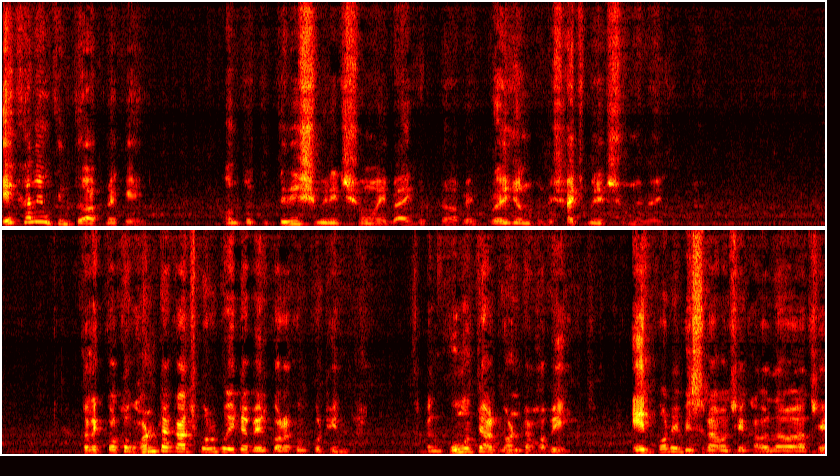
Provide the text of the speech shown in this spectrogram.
এখানেও কিন্তু আপনাকে অন্তত তিরিশ মিনিট সময় ব্যয় করতে হবে, প্রয়োজন হলে ষাট মিনিট সময় ব্যয় করতে হবে। তাহলে কত ঘণ্টা কাজ করব এটা বের করা খুব কঠিন না, কারণ ঘুমোতে আট ঘণ্টা হবেই। এরপরে বিশ্রাম আছে খাওয়া দাওয়া আছে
